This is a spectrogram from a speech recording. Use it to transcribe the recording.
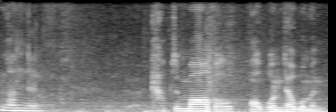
London. Captain Marvel or Wonder Woman?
